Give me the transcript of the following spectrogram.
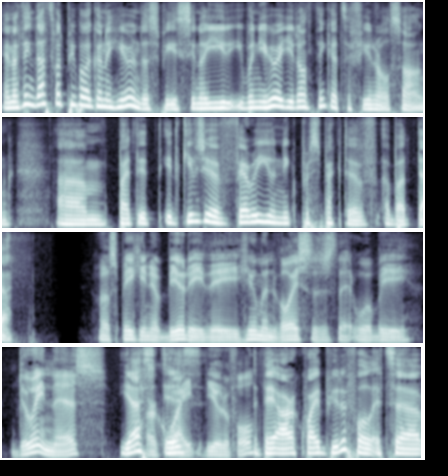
And i think that's what people are going to hear in this piece. You know you when you hear it you don't think it's a funeral song um, but it, it gives you a very unique perspective about death. Well speaking of beauty the human voices that will be doing this yes are quite beautiful they are quite beautiful it's uh,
